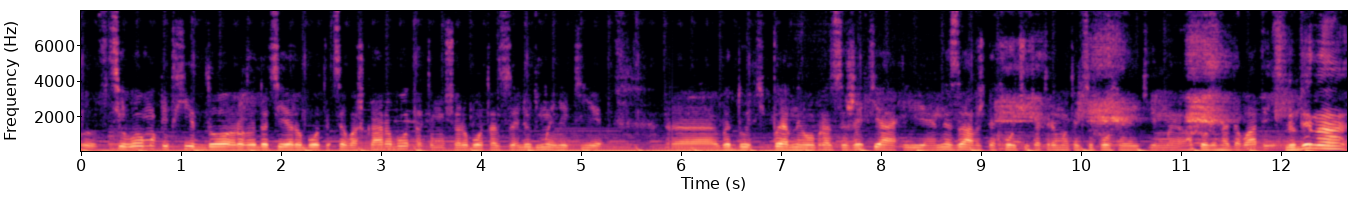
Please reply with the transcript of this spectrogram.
В цілому підхід до, до цієї роботи це важка робота, тому що робота з людьми, які ведуть певний образ життя і не завжди хочуть отримати ці послуги, які ми готові надавати. Людина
